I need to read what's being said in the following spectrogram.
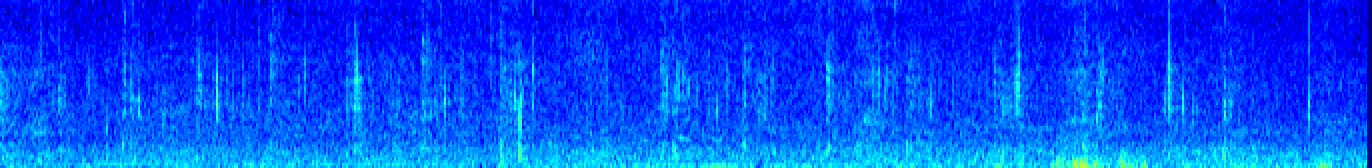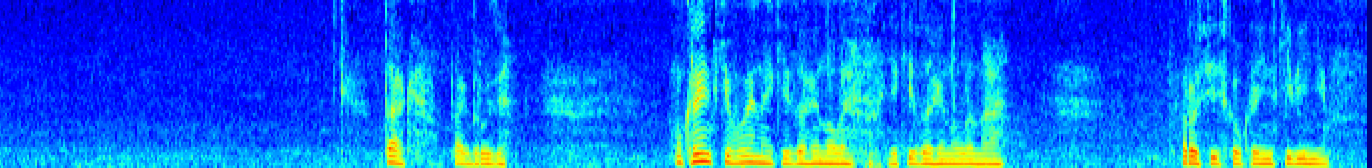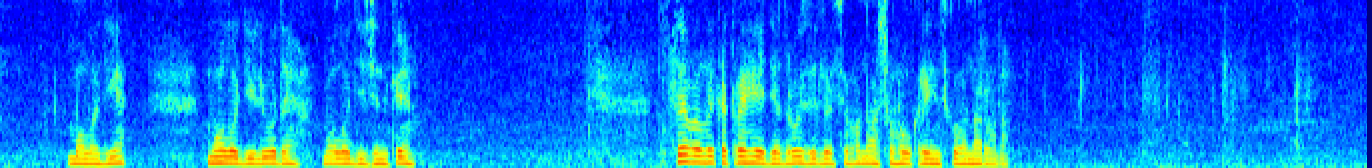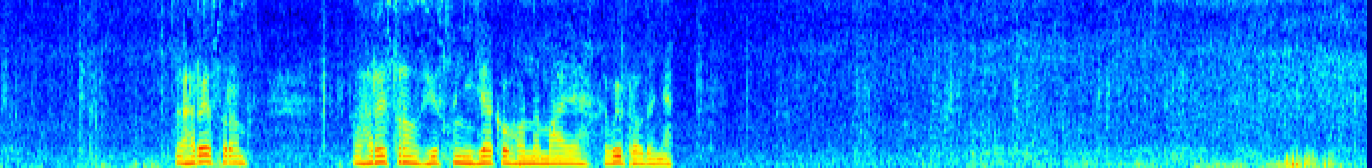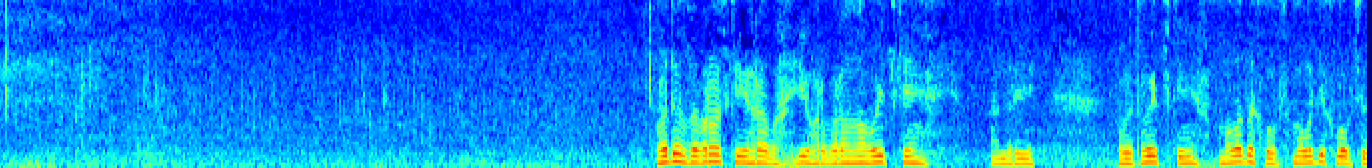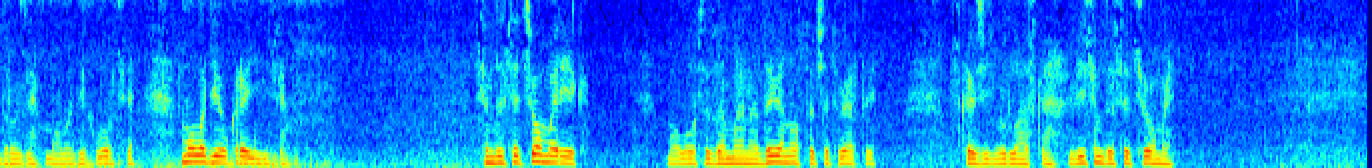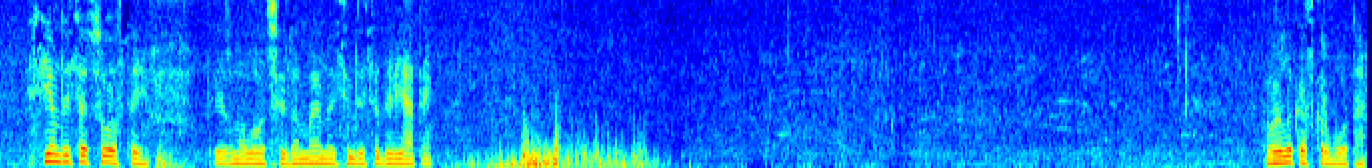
Так, так, друзі. Українські воїни, які загинули, які загинули на російсько-українській війні. Молоді, молоді люди, молоді жінки. Це велика трагедія, друзі, для всього нашого українського народу. Агресорам Агресорам, звісно, ніякого немає виправдання. Вадим Забродський, Ігор, Барановицький, Андрій Витвицький. Молоді хлопці, молоді хлопці, друзі, молоді хлопці, молоді українці. 77 рік. Молодший за мене 94-й. Скажіть, будь ласка, 87-й. 76-й. Теж молодший за мене, 79-й. Велика скорбота.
